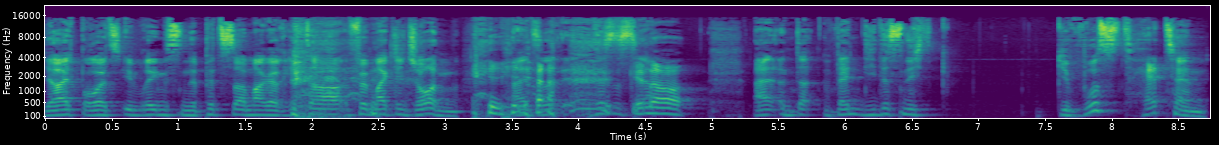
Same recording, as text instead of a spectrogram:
ja, ich brauche jetzt übrigens eine Pizza Margarita für Michael Jordan. Also, das ist genau. Ja, äh, wenn die das nicht gewusst hätten,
